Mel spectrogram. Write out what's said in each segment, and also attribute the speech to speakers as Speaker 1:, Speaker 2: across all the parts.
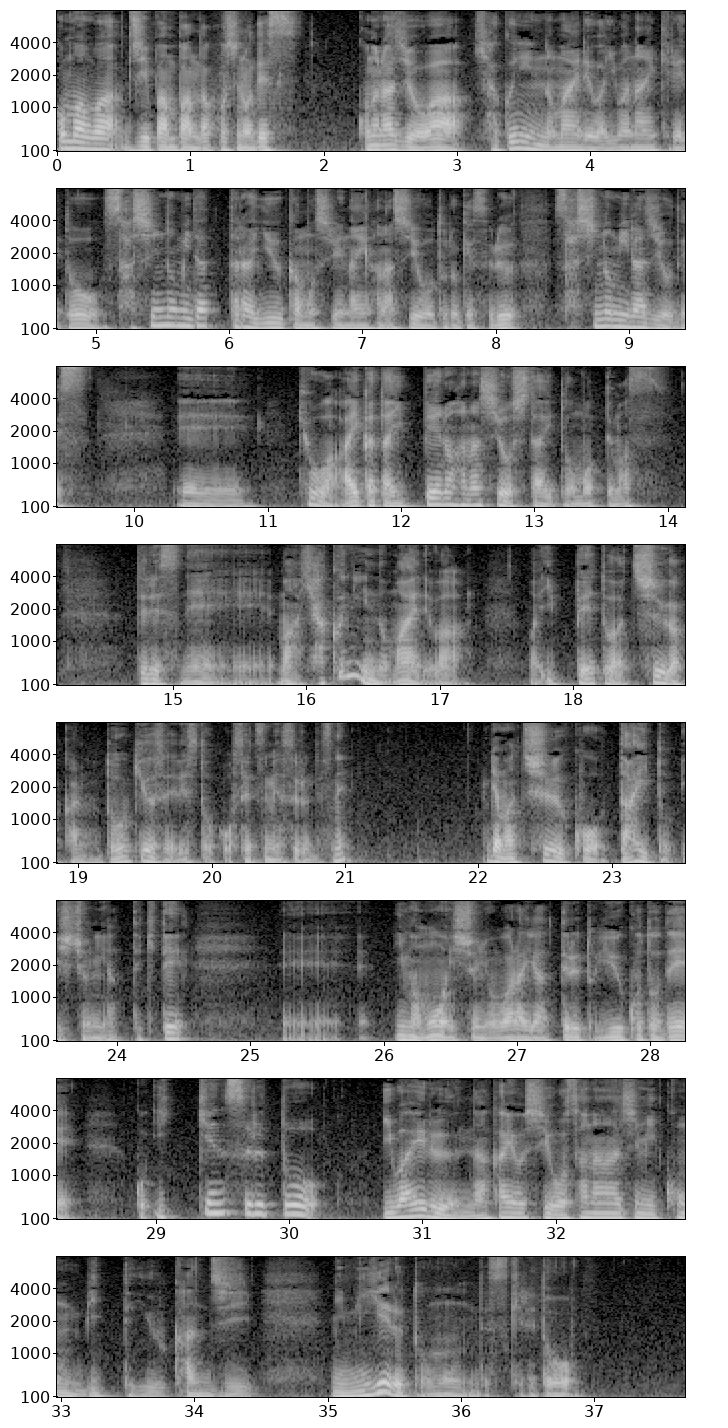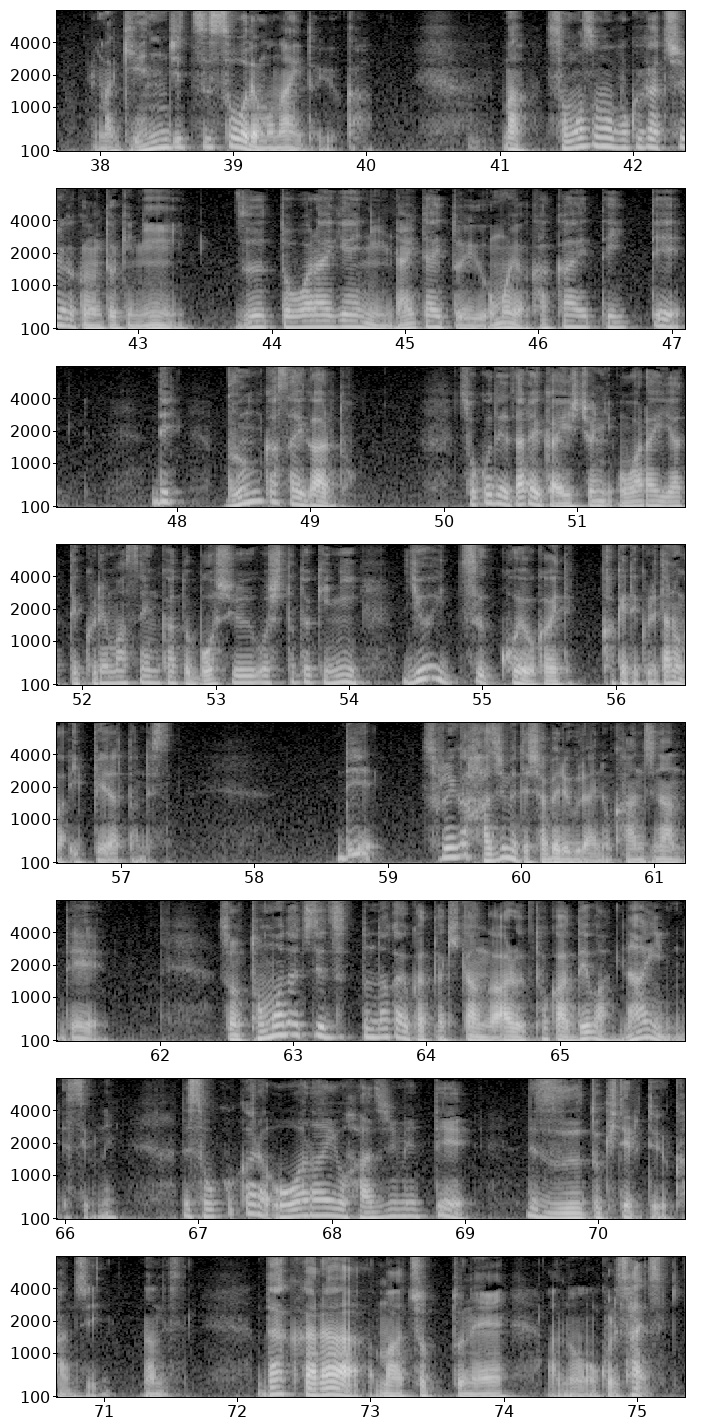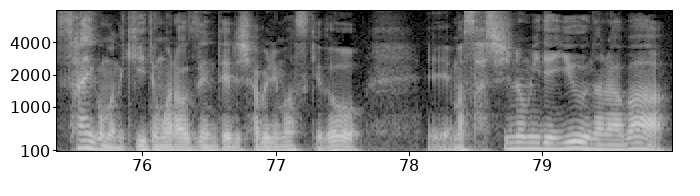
Speaker 1: こんばんはジーパンパンダ星野です。このラジオは100人の前では言わないけれど差し飲みだったら言うかもしれない話をお届けする差し飲みラジオです、えー、今日は相方一平の話をしたいと思ってます。でですね、えー、まあ100人の前では、まあ、一平とは中学からの同級生ですとこう説明するんですね。でまあ中高大と一緒にやってきて、えー、今も一緒にお笑いやってるということでこう一見するといわゆる仲良し幼なじみコンビっていう感じに見えると思うんですけれど、まあ、現実そうでもないというかまあそもそも僕が中学の時にずっとお笑い芸人になりたいという思いを抱えていてで文化祭があると。そこで誰か一緒にお笑いやってくれませんかと募集をした時に唯一声をかけてかけてくれたのが一平だったんです。でそれが初めて喋るぐらいの感じなんでその友達でずっと仲良かった期間があるとかではないんですよね。でそこからお笑いを始めてでずっと来てるという感じなんです。だからまあちょっとねあのこれ最後まで聞いてもらう前提で喋りますけど、えー、まあ、差し飲みで言うならば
